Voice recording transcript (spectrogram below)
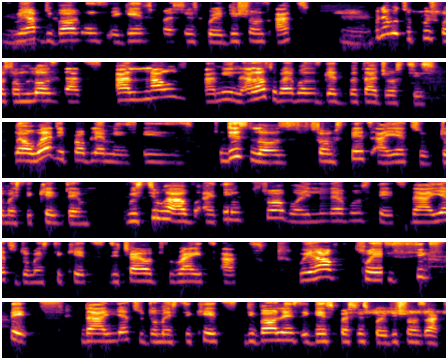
mm. we have the Violence Against Persons Prohibitions Act. Mm. We've been able to push for some laws that allows, I mean, allow survivors get better justice. Now, where the problem is, is these laws, some states are yet to domesticate them. We still have, I think, 12 or 11 states that are yet to domesticate the Child Rights Act. We have 26 states that are yet to domesticate the Violence Against Persons Prohibitions Act.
